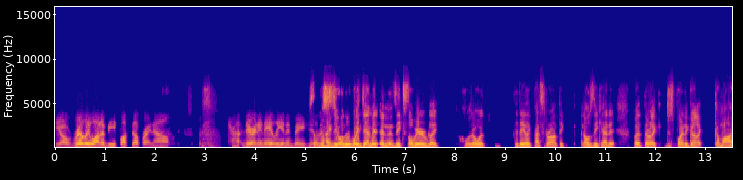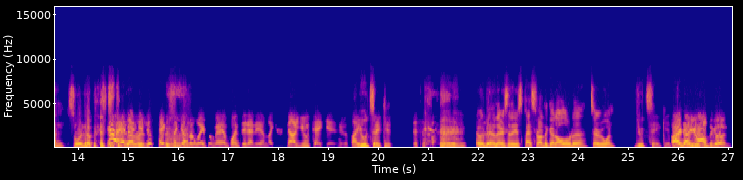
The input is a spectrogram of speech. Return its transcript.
Do y'all really want to be fucked up right now during an alien invasion? So this Like, is the only way, damn it! And then Zeke's over here like, what? did they like pass it around? I think I know Zeke had it, but they're like just pointing the gun, like, come on, it up. It's yeah, and then gun he just takes the gun away from him and points it at him, like, "Now you take it." And just like, you take it. "This is fucking." That would have been hilarious if they just passed around the gun all over to, to everyone. You take it. All right, Like, now you hold the gun.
